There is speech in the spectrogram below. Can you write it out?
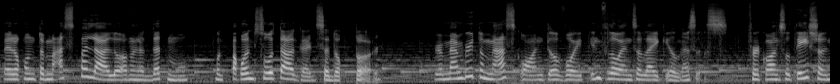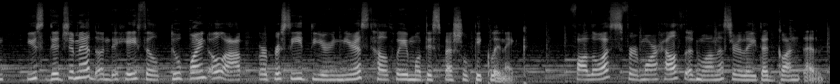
Pero kung tumaas pa lalo ang lagnat mo, magpakonsulta agad sa doktor. Remember to mask on to avoid influenza-like illnesses. For consultation, use Digimed on the Hayfield 2.0 app or proceed to your nearest Healthway multispecialty clinic. Follow us for more health and wellness-related content.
